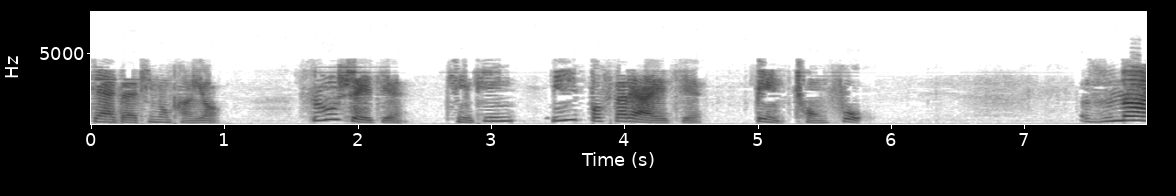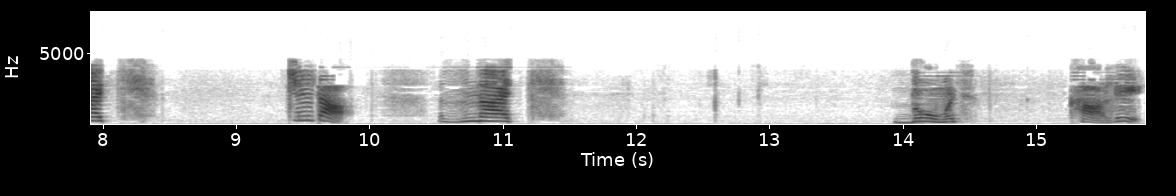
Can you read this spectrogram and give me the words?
亲爱的听众朋友，слушайте，请听 и повторяйте，并重复。 знать, 知道、 знать, Думать. 考虑、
